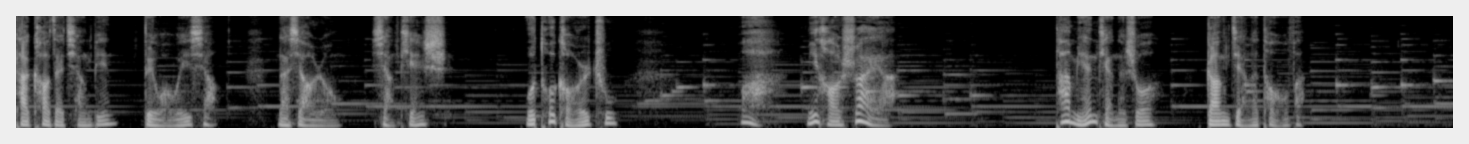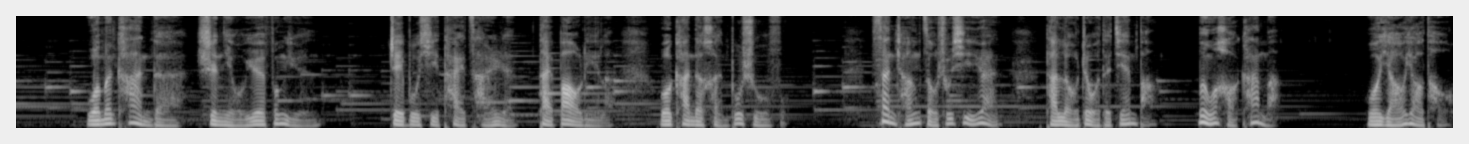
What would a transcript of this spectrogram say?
他靠在墙边对我微笑，那笑容像天使。我脱口而出：“哇，你好帅呀！”他腼腆地说：“刚剪了头发。”我们看的是《纽约风云》，这部戏太残忍、太暴力了，我看得很不舒服。散场走出戏院，他搂着我的肩膀，问我好看吗？我摇摇头。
